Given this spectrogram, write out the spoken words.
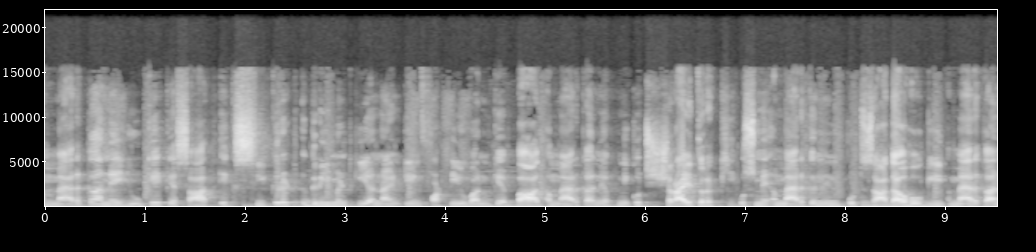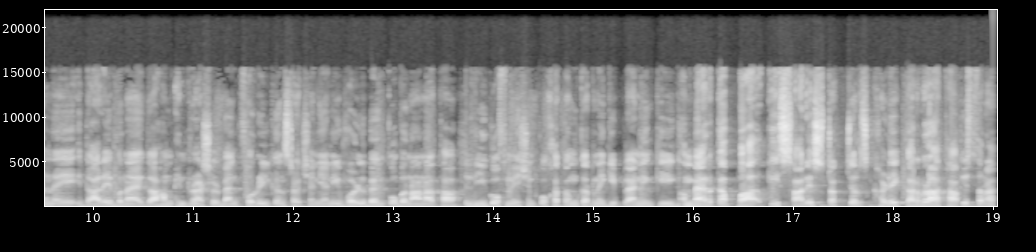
امریکہ نے یو کے کے ساتھ ایک سیکرٹ اگریمنٹ کیا 1941 کے بعد۔ امریکہ نے اپنی کچھ شرائط رکھی۔ اس میں امریکن انپٹ زیادہ ہوگی۔ امریکہ نئے ادارے بنائے گا۔ ہم انٹرنیشنل بینک فار ریکنسٹرکشن یعنی ورلڈ بینک کو بنانا تھا۔ لیگ آف نیشن کو ختم کرنے کی پلاننگ کی امریکہ باقی سارے سٹرکچرز کھڑے کر رہا تھا۔ کس طرح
